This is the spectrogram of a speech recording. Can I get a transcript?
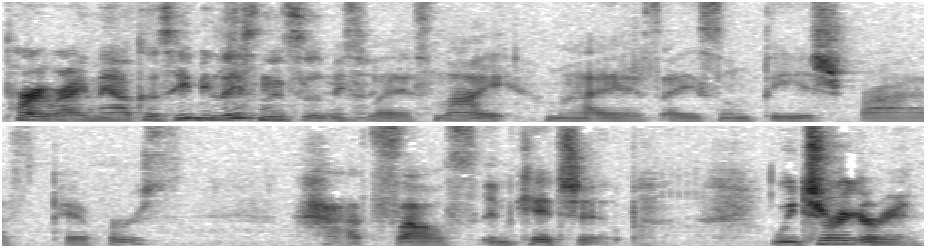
pray right now because he be listening to me. Last night, my ass ate some fish, fries, peppers, hot sauce, and ketchup. We triggering.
